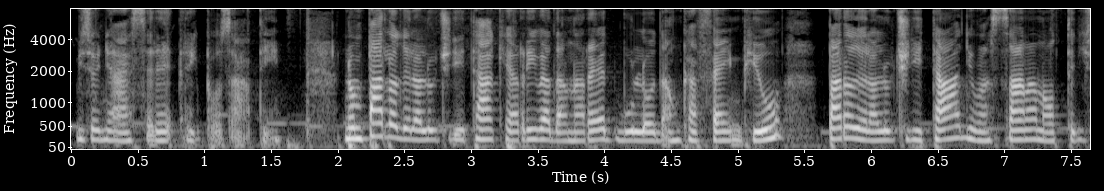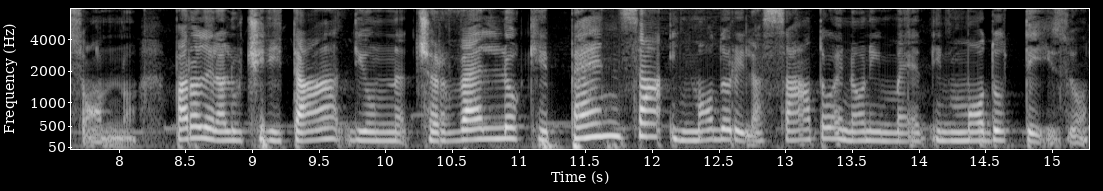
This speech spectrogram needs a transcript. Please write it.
bisogna essere riposati. Non parlo della lucidità che arriva da una Red Bull o da un caffè in più, parlo della lucidità di una sana notte di sonno, parlo della lucidità di un cervello che pensa in modo rilassato e non in, me- in modo teso.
